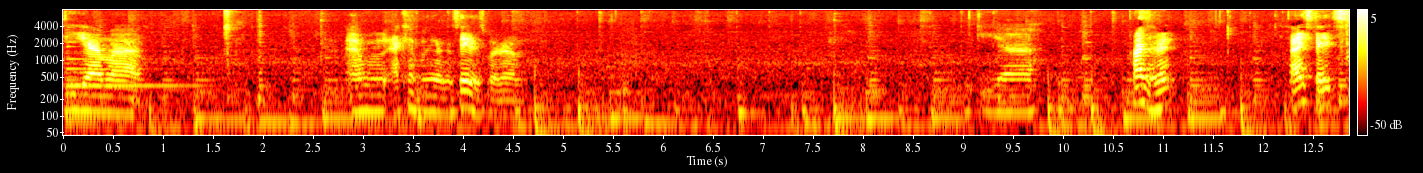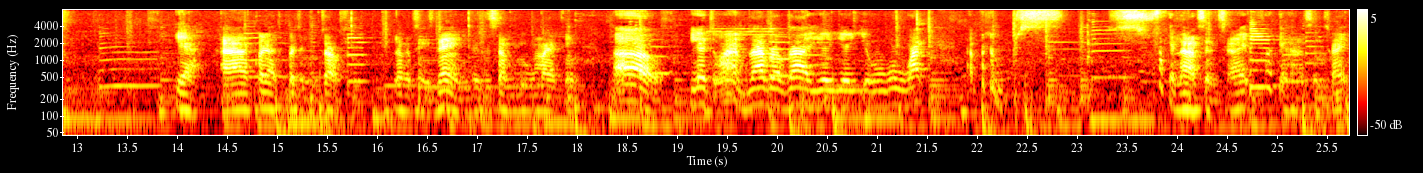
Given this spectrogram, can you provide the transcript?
the um, uh, I, can't believe I can say this, but um, the uh, president, United States, yeah, I point out the president himself. I'm not gonna say his name because some people might think, oh, you got to blah blah blah. You you you what? S- s- fucking nonsense, right? Fucking nonsense, right?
